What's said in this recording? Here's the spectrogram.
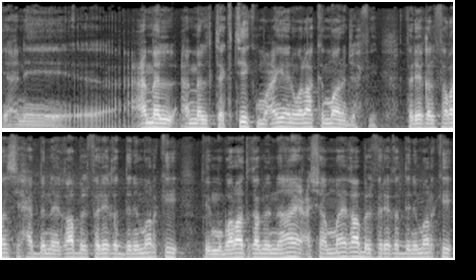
يعني عمل عمل تكتيك معين ولكن ما نجح فيه، الفريق الفرنسي حب إنه يقابل الفريق الدنماركي في مباراة قبل النهائي عشان ما يقابل الفريق الدنماركي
